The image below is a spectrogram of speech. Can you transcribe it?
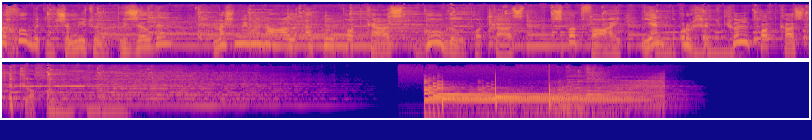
مخوبة شميتون بالزودة مش ميمنا على أبل بودكاست جوجل بودكاست سبوتفاي ينب أرخد كل بودكاست اتلوخن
